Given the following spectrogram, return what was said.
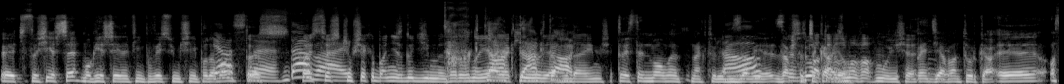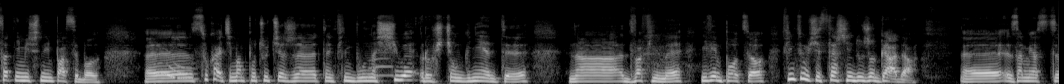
E, Czy coś jeszcze? Mogę jeszcze jeden film powiedzieć, który mi się nie podobał? Jasne. To jest, to jest coś, z czym się chyba nie zgodzimy, zarówno ja, tak, jak i tak, Julia, tak. wydaje mi się. To jest ten moment, na który No. widzowie Już zawsze ta czekają. rozmowa w Mówi się. Będzie awanturka. E, ostatnie Mission Impossible. E, słuchajcie, mam poczucie, że ten film był na siłę rozciągnięty na dwa filmy. Nie wiem po co. Film, w którym się strasznie dużo gada. E, zamiast e,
